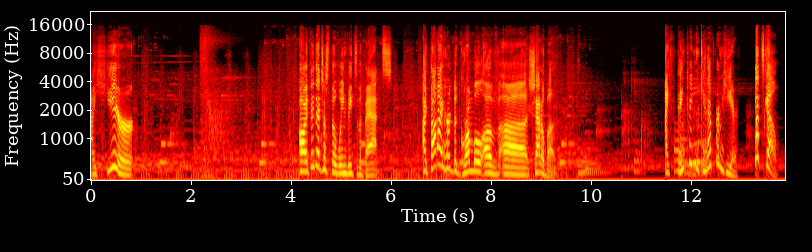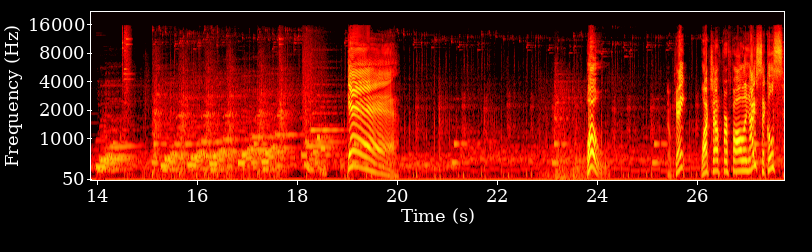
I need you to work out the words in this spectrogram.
I hear... Oh, I think that's just the wing beats of the bats. I thought I heard the grumble of uh, Shadowbug. I think we can get up from here. Whoa! Okay, watch out for falling icicles.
